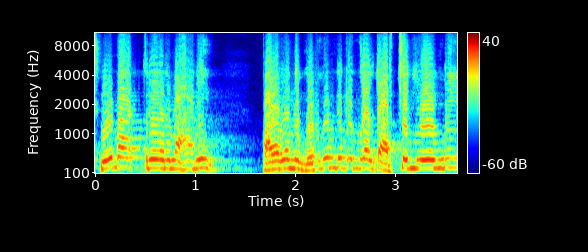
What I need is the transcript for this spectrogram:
శ్రీమాత్రే నమ అని పదకొండు గురుగుండు గింజలతో అర్చన చేయండి.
